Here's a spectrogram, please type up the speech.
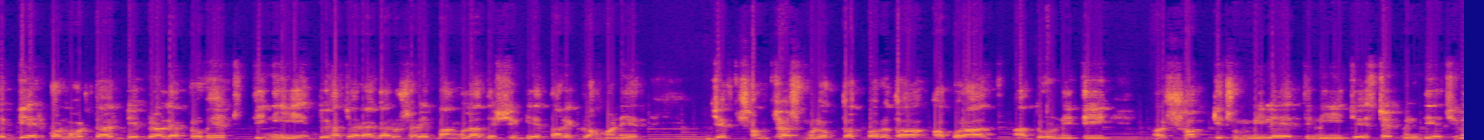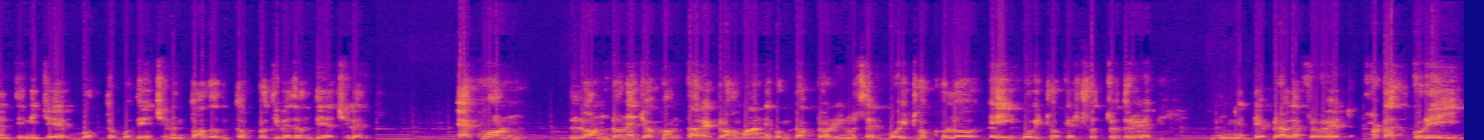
এফবিআই কর্মকর্তা ডেবরা ল্যাপ্রোভেট তিনি দুই সালে বাংলাদেশে গিয়ে তারেক রহমানের যে সন্ত্রাসমূলক তৎপরতা অপরাধ দুর্নীতি সবকিছু মিলে তিনি যে স্টেটমেন্ট দিয়েছিলেন তিনি যে বক্তব্য দিয়েছিলেন তদন্ত প্রতিবেদন দিয়েছিলেন। এখন লন্ডনে যখন তারেক রহমান এবং ডক্টর ইউনুসের বৈঠক হলো এই বৈঠকের সূত্র ধরে উম, ডেবরা ল্যাপ্রোভেট হঠাৎ করেই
